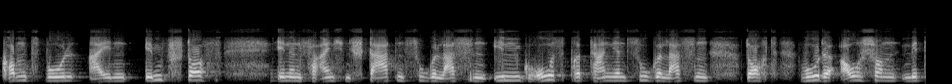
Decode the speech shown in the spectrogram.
kommt wohl ein Impfstoff in den Vereinigten Staaten zugelassen, in Großbritannien zugelassen. Dort wurde auch schon mit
